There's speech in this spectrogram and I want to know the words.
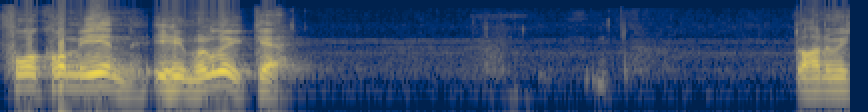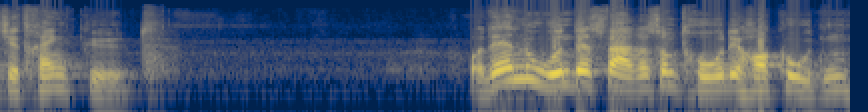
for å komme inn i himmelriket. Da hadde vi ikke trengt Gud. Og det er noen dessverre som tror de har koden.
